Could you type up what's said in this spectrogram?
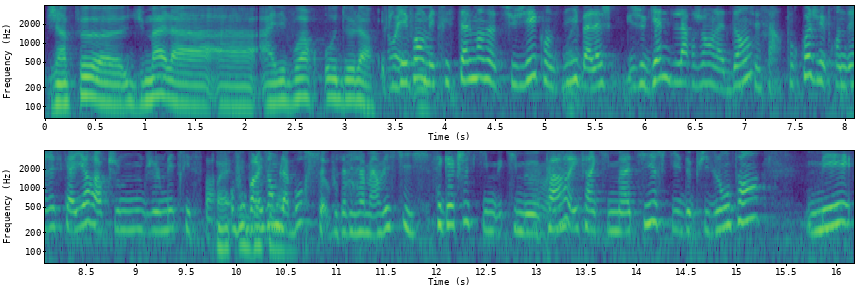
j'ai un peu euh, du mal à, aller voir au-delà. Et puis des fois, on maîtrise tellement notre sujet qu'on se dit, bah là, je, gagne de l'argent là-dedans. C'est ça. Pourquoi je vais prendre des risques ailleurs alors que je ne le maîtrise pas Vous, par exemple, la bourse, vous avez jamais investi. C'est quelque chose qui, qui me parle, enfin qui m'attire, qui est depuis longtemps, mais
